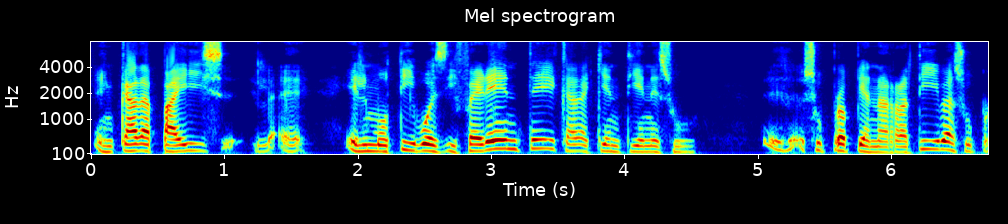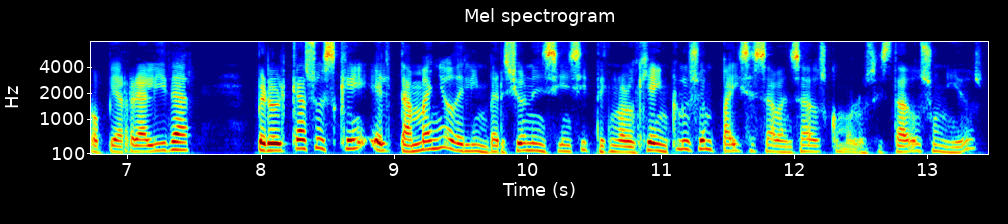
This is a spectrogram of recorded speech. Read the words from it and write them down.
En cada país eh, el motivo es diferente, cada quien tiene su, su propia narrativa, su propia realidad, pero el caso es que el tamaño de la inversión en ciencia y tecnología, incluso en países avanzados como los Estados Unidos,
